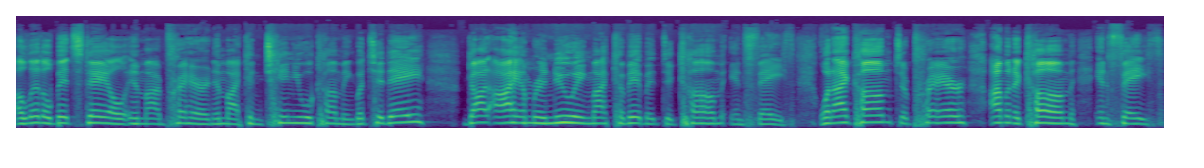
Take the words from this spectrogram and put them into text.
a little bit stale in my prayer and in my continual coming. But today, God, I am renewing my commitment to come in faith. When I come to prayer, I'm going to come in faith.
